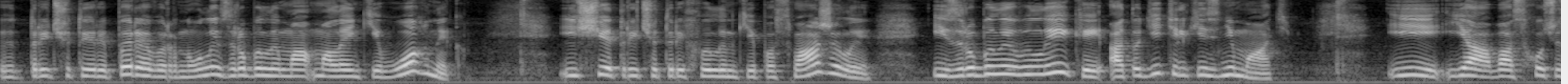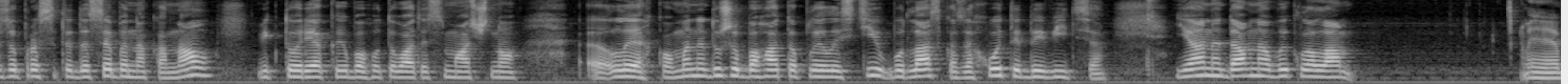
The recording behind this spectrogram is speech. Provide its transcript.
3-4, перевернули, зробили маленький вогник. І ще 3-4 хвилинки посмажили і зробили великий, а тоді тільки знімати. І я вас хочу запросити до себе на канал Вікторія Киба готувати смачно е, легко. У мене дуже багато плейлистів. Будь ласка, заходьте, дивіться. Я недавно виклала е,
